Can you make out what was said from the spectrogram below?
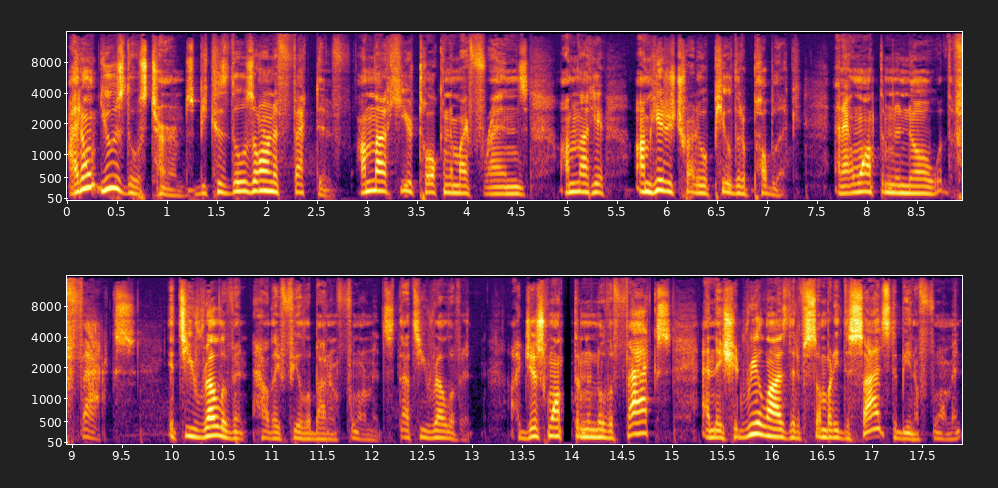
I don't use those terms because those aren't effective. I'm not here talking to my friends. I'm not here. I'm here to try to appeal to the public. And I want them to know the facts. It's irrelevant how they feel about informants. That's irrelevant. I just want them to know the facts, and they should realize that if somebody decides to be an informant,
